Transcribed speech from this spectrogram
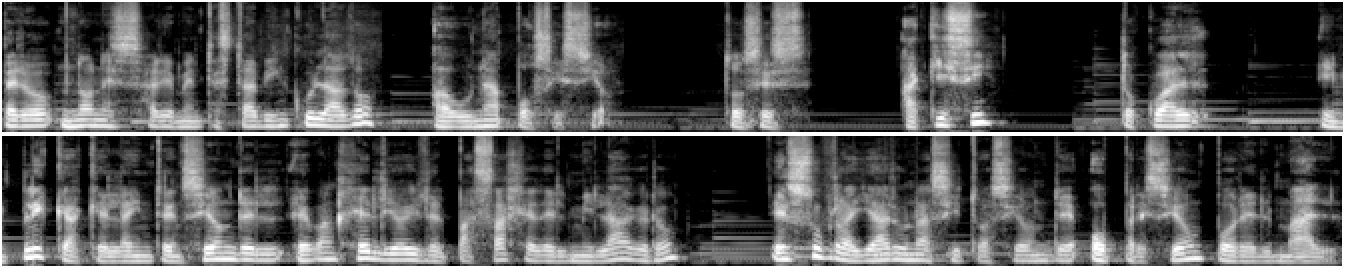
pero no necesariamente está vinculado a una posesión. Entonces, aquí sí, lo cual implica que la intención del Evangelio y del pasaje del milagro es subrayar una situación de opresión por el mal.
